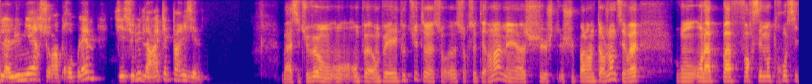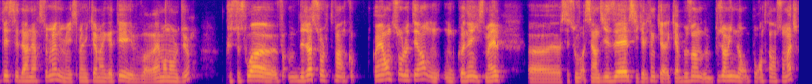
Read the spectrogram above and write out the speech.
la lumière sur un problème qui est celui de la raquette parisienne. Bah, si tu veux, on, peut, on peut y aller tout de suite euh, sur, sur ce terrain-là, mais je ne suis pas loin de te rejoindre. C'est vrai, on ne l'a pas forcément trop cité ces dernières semaines, mais Ismaël Kamagaté est vraiment dans le dur. Que ce soit déjà sur le, quand il rentre sur le terrain, on, connaît Ismaël. Euh, c'est un diesel, c'est quelqu'un qui, a besoin de plusieurs minutes pour rentrer dans son match.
